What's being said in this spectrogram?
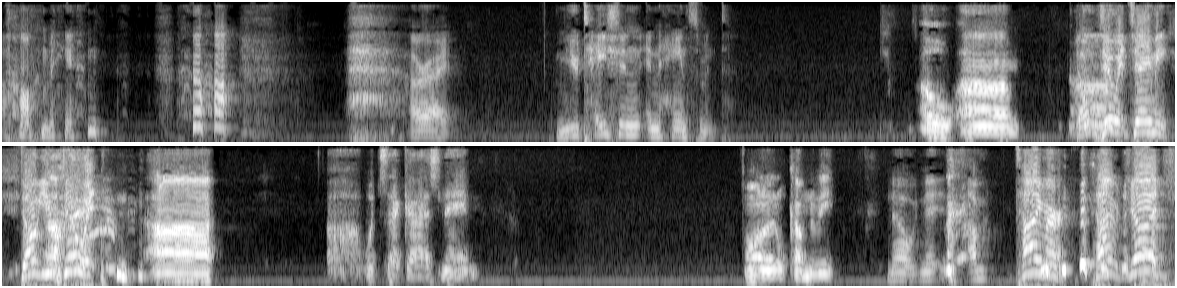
Oh man. All right. Mutation enhancement. oh, um. Don't uh, do it, Jamie. Don't you do it. Uh, uh, what's that guy's name? Oh, it'll come to me. No, n- um, timer, time, judge,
